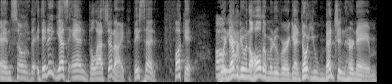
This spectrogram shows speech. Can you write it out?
and so they, they didn't yes and the Last Jedi. They said fuck it. Oh, We're never doing the Holdo maneuver again. Don't you mention her name?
